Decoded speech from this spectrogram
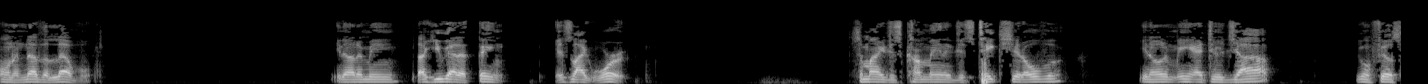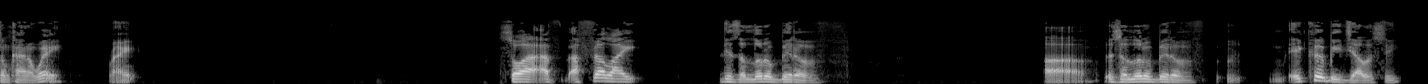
on another level. You know what I mean? Like you got to think it's like work. Somebody just come in and just take shit over. You know what I mean? At your job, you're gonna feel some kind of way, right? So I I feel like there's a little bit of uh there's a little bit of it could be jealousy.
